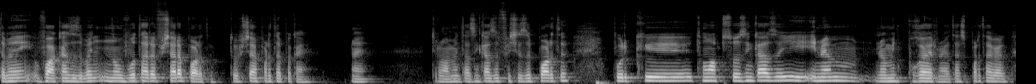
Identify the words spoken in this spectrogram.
também vou à casa de banho, não vou estar a fechar a porta. Estou a fechar a porta para quem? Não é? Normalmente estás em casa, fechas a porta porque estão lá pessoas em casa e, e não, é, não é muito porreiro, não é? Estás a porta aberta.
